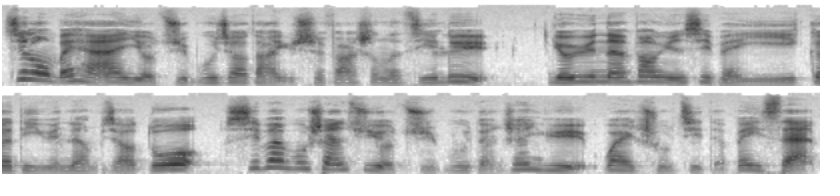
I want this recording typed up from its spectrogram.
基隆北海岸有局部较大雨势发生的几率。由于南方云系北移，各地云量比较多，西半部山区有局部短暂雨，外出记得备伞。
